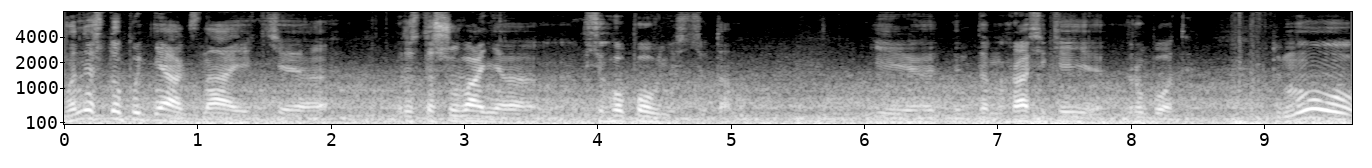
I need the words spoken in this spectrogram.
вони стопудняк знають е, розташування всього повністю там і е, там графіки роботи. Тому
